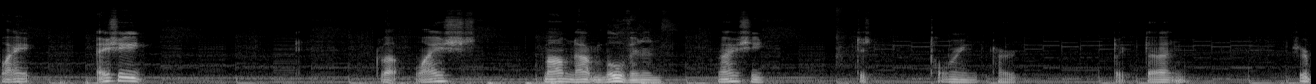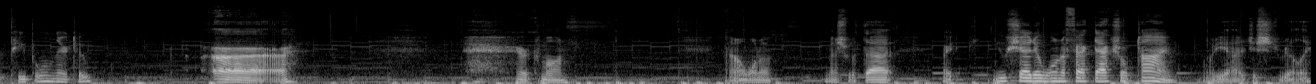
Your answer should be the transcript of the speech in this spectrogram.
Why? Is she? Well, why is mom not moving and why is she just touring her like that? And is there people in there too? Uh. Here, come on. I don't want to mess with that. Wait, you said it won't affect actual time. Well, yeah, I just really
